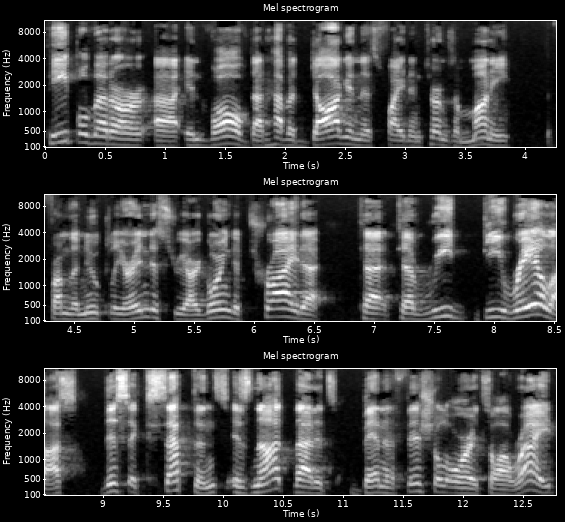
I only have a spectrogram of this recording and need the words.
people that are uh, involved that have a dog in this fight in terms of money from the nuclear industry are going to try to to, to re- derail us this acceptance is not that it's beneficial or it's all right,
